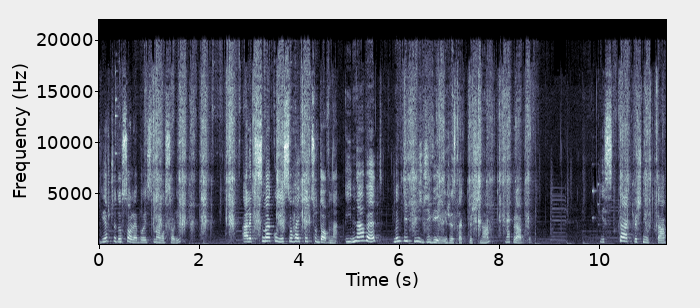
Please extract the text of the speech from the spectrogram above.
Jeszcze do solę, bo jest mało soli. Ale w smaku jest, słuchajcie, cudowna. I nawet będziecie zdziwieni, że jest tak pyszna. Naprawdę. Jest tak pyszniutka.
